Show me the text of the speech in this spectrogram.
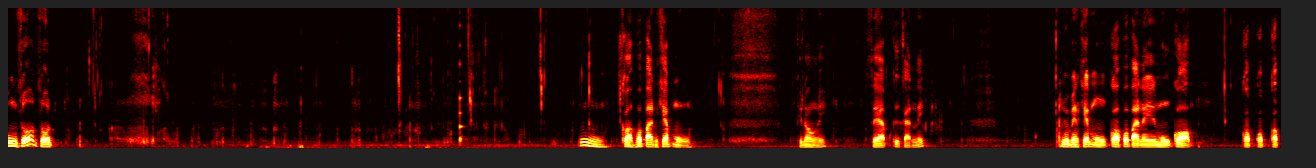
กุ้งสดสดกรอบเพราะปานแคบหมู พี่น้องเอ้ยแซ่บคือกันนี่มันเป็นแคบหมูกรอบเพราะปานในหมูกรอบ กรอบกรอบกรอบ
